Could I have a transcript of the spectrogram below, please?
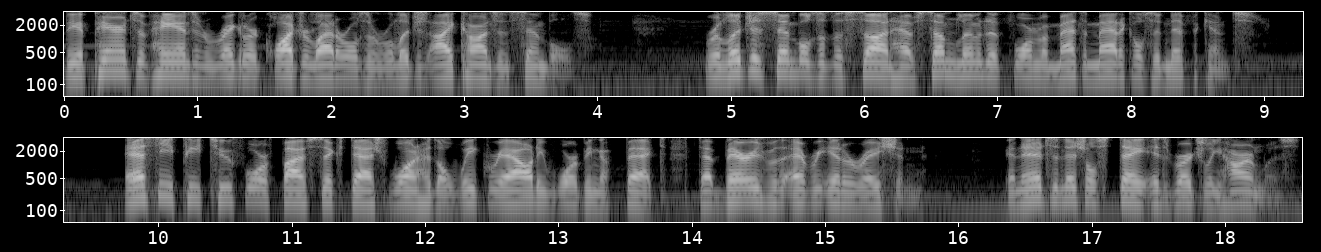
The appearance of hands in regular quadrilaterals and religious icons and symbols. Religious symbols of the sun have some limited form of mathematical significance. SCP-2456-1 has a weak reality warping effect that varies with every iteration, and in its initial state is virtually harmless.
